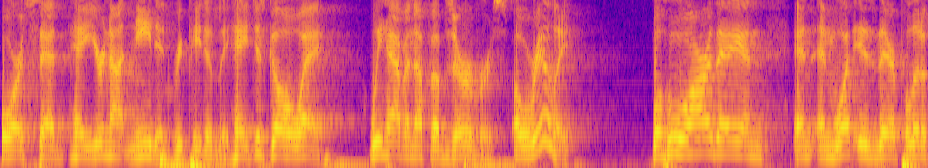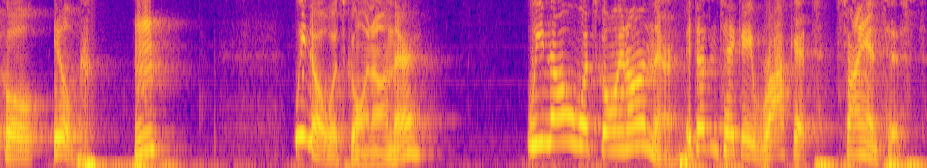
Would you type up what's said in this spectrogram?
or said, hey, you're not needed repeatedly. Hey, just go away. We have enough observers. Oh, really? Well, who are they and, and, and what is their political ilk? Hmm? We know what's going on there. We know what's going on there. It doesn't take a rocket scientist.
